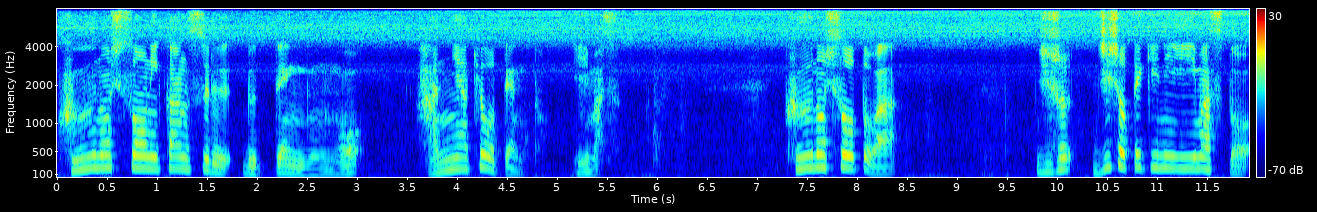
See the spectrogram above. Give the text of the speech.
空の思想に関する仏典群を般若経典と言います。空の思想とは辞書辞書的に言いますと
